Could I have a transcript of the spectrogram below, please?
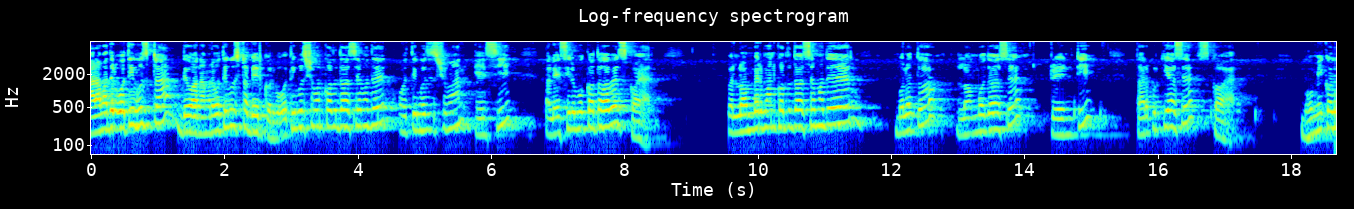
আর আমাদের অতিভুজটা দেওয়া না, আমরা অতিভুজটা বের করব। অতিভুজ সমান কত দেওয়া আছে আমাদের? অতিভুজ সমান এসি তাহলে এসির উপর কত হবে? স্কোয়ার এবার লম্বের মান কত দেওয়া আছে আমাদের? বলো তো লম্ব দেওয়া আছে টোয়েন্টি তারপর কি আছে? স্কোয়ার ভূমি কত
